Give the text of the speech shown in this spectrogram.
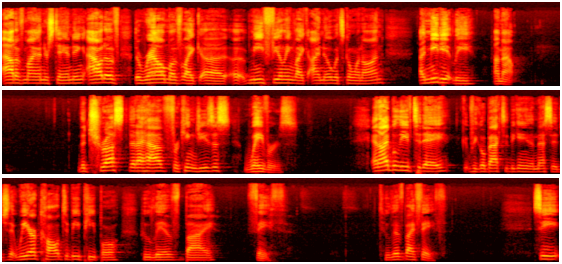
out of my understanding, out of the realm of like uh, uh, me feeling like I know what's going on, immediately I'm out the trust that I have for King Jesus wavers. And I believe today, if we go back to the beginning of the message, that we are called to be people who live by faith. To live by faith. See,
